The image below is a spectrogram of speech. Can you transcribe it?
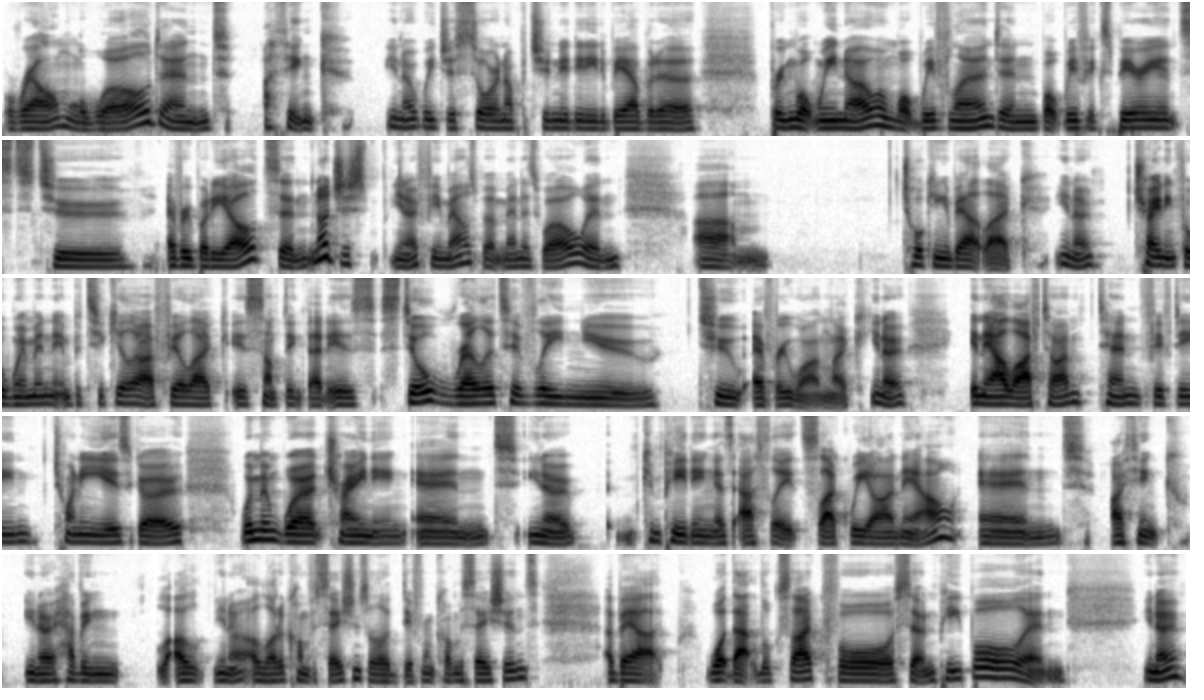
realm or world, and I think you know we just saw an opportunity to be able to bring what we know and what we've learned and what we've experienced to everybody else and not just you know females but men as well and um talking about like you know training for women in particular i feel like is something that is still relatively new to everyone. Like you know in our lifetime 10 15 20 years ago women weren't training and you know competing as athletes like we are now and i think you know having a, you know a lot of conversations a lot of different conversations about what that looks like for certain people and you know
